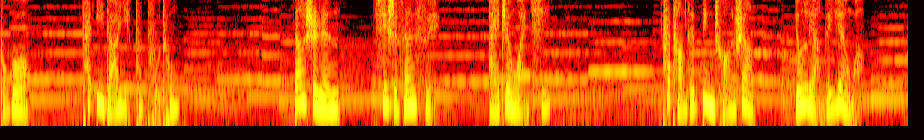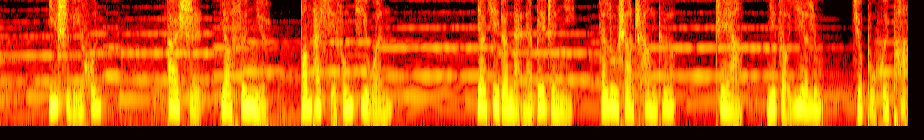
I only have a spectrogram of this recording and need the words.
不过，他一点也不普通。当事人七十三岁，癌症晚期。他躺在病床上，有两个愿望：一是离婚，二是要孙女帮他写封祭文。要记得奶奶背着你在路上唱歌，这样你走夜路就不会怕。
